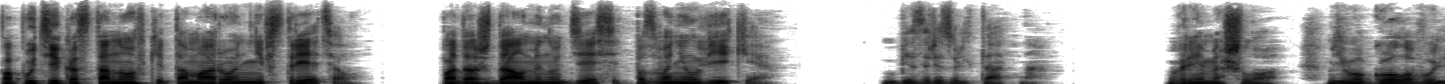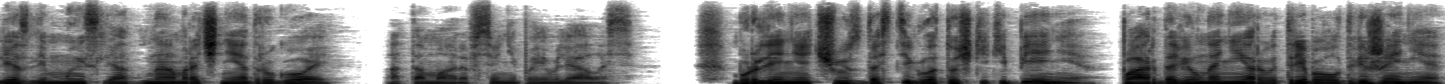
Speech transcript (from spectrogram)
По пути к остановке Тамару он не встретил. Подождал минут десять, позвонил Вике. Безрезультатно. Время шло. В его голову лезли мысли одна мрачнее другой, а Тамара все не появлялась. Бурление чувств достигло точки кипения, пар давил на нервы, требовал движения.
